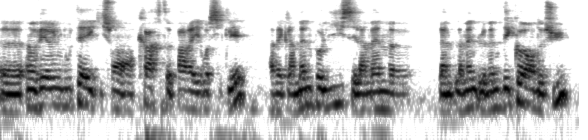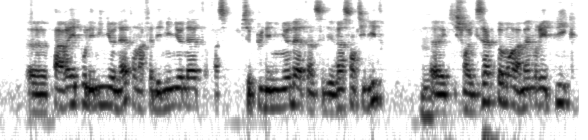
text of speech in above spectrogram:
euh, un verre, une bouteille, qui sont en craft pareil recyclé, avec la même police et la même, la, la même, le même décor dessus. Pareil pour les mignonnettes, on a fait des mignonnettes, enfin c'est- plus des mignonnettes, hein, c'est des 20 centilitres, euh, qui sont exactement la même réplique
